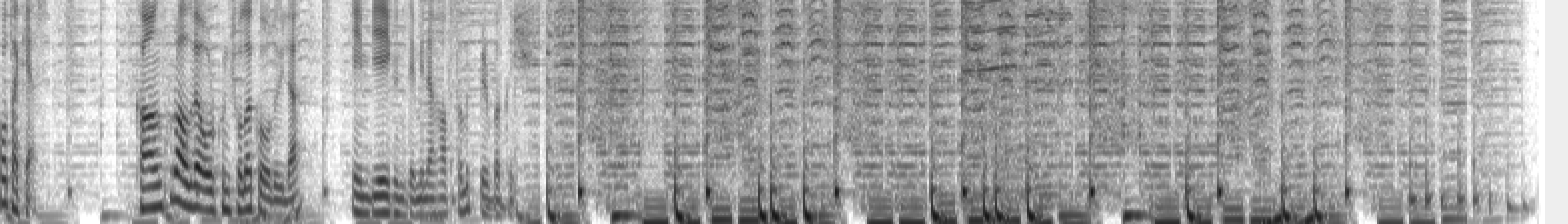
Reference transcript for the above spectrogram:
Potakast. Kaan Kural ve Orkun Çolakoğlu'yla NBA gündemine haftalık bir bakış.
